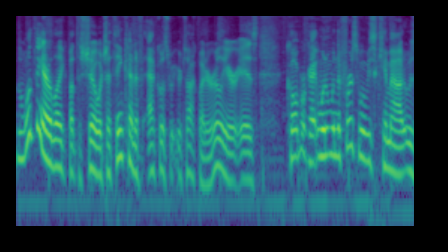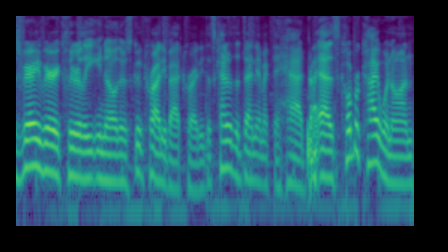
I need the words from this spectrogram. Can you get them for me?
the one thing I like about the show, which I think kind of echoes what you were talking about earlier, is Cobra Kai. When, when the first movies came out, it was very, very clearly, you know, there's good karate, bad karate. That's kind of the dynamic they had. But as Cobra Kai went on,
